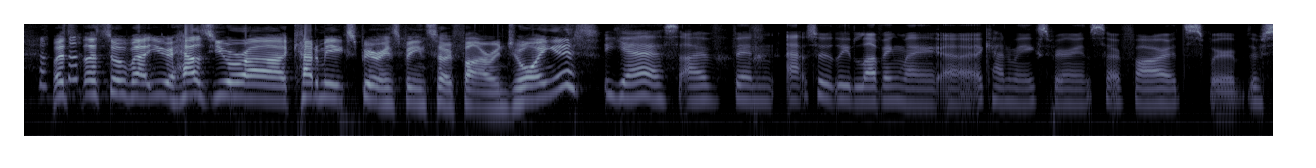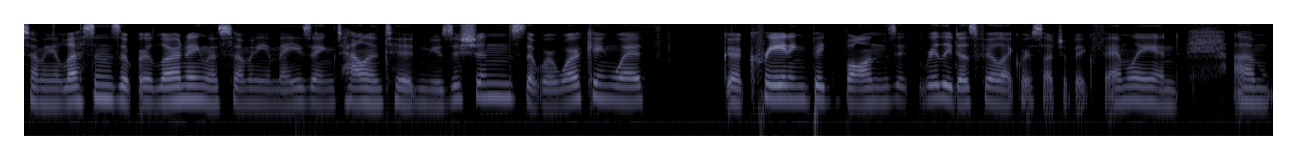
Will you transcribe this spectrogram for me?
let's let's talk about you. How's your uh, academy experience been so far? Enjoying it? Yes, I've been absolutely loving my uh, academy experience so far. It's where there's so many lessons that we're learning. There's so many amazing, talented musicians that we're working with, uh, creating big bonds. It really does feel like we're such a big family, and um,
